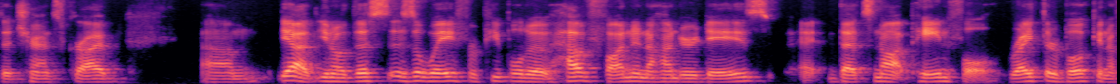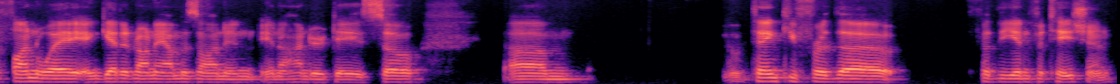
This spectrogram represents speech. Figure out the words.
the transcribe. Um, yeah you know this is a way for people to have fun in 100 days eh, that's not painful. Write their book in a fun way and get it on amazon in in 100 days. So um, thank you for the for the invitation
